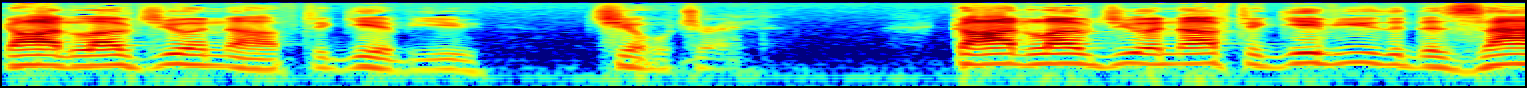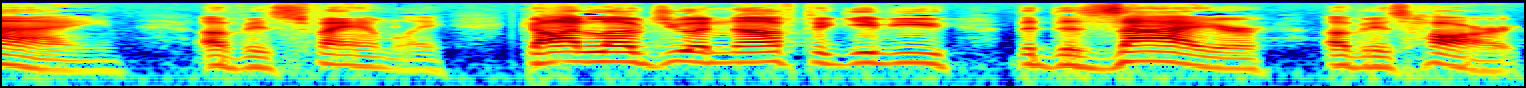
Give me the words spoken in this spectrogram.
God loved you enough to give you children. God loved you enough to give you the design of his family. God loved you enough to give you the desire of his heart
